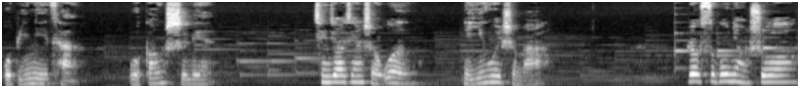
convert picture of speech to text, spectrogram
我比你惨，我刚失恋。”青椒先生问：“你因为什么？”肉丝姑娘说：“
